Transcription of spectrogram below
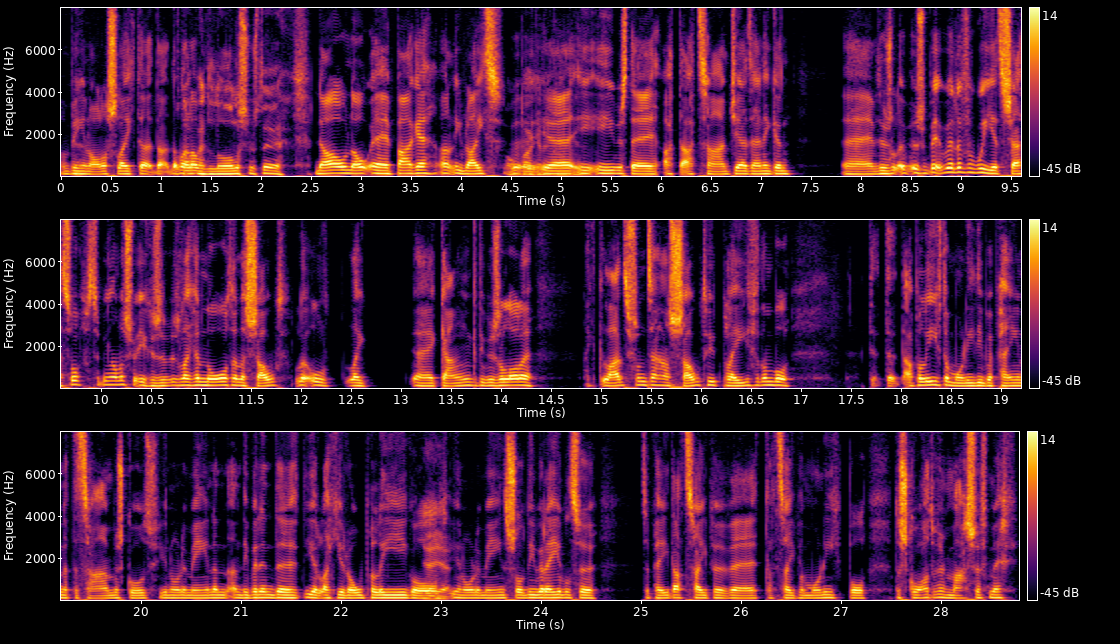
I'm being honest. Like that, that, that when when Lawless was there? no, no, uh, Bagger, Anthony Wright. Oh, Bagger, yeah, he, he was there at that time. Jed Ennigan. Um, there was it was a bit, bit of a weird setup to be honest with you because it was like a north and a south little like uh, gang. There was a lot of like lads from down south who'd played for them, but th- th- I believe the money they were paying at the time was good. You know what I mean? And and they were in the you know, like Europa League or Yeah, yeah. you know what I mean. So they were able to to pay that type of uh, that type of money. But the squad was massive, Mick.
